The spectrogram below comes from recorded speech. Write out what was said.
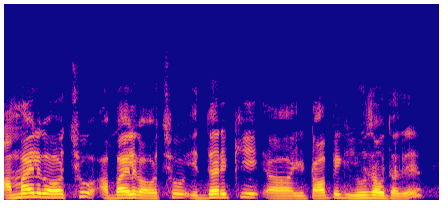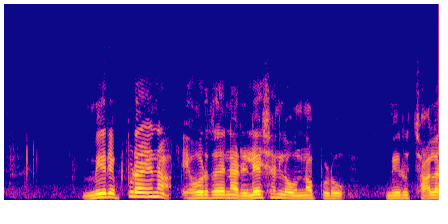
అమ్మాయిలు కావచ్చు అబ్బాయిలు కావచ్చు ఇద్దరికి ఈ టాపిక్ యూజ్ అవుతుంది. మీరు ఎప్పుడైనా ఎవరిదైనా రిలేషన్లో ఉన్నప్పుడు మీరు చాలా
